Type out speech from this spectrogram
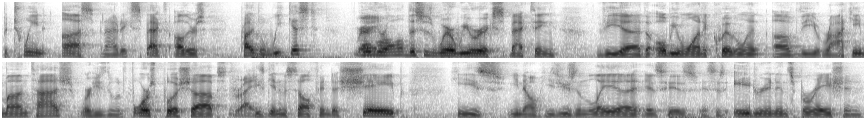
between us, and I'd expect others, probably the weakest Right. overall. This is where we were expecting the uh, the Obi Wan equivalent of the Rocky montage, where he's doing force push ups. Right. He's getting himself into shape. He's you know he's using Leia as his as his Adrian inspiration.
